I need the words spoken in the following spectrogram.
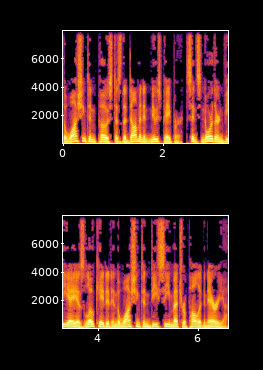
The Washington Post is the dominant newspaper, since Northern VA is located in the Washington, D.C. metropolitan area.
